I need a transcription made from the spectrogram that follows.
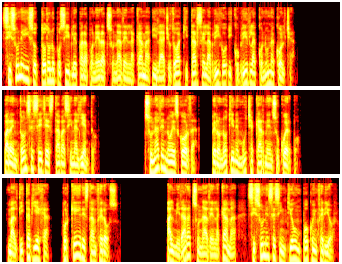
Sisune hizo todo lo posible para poner a Tsunade en la cama y la ayudó a quitarse el abrigo y cubrirla con una colcha. Para entonces ella estaba sin aliento. Tsunade no es gorda, pero no tiene mucha carne en su cuerpo. Maldita vieja, ¿por qué eres tan feroz? Al mirar a Tsunade en la cama, Sisune se sintió un poco inferior.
